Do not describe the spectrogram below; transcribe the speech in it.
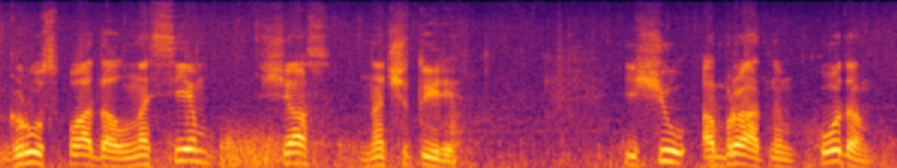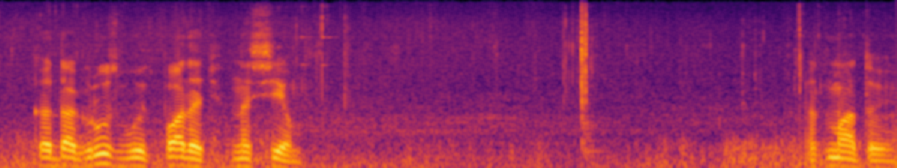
Груз падал на 7, сейчас на 4. Ищу обратным ходом, когда груз будет падать на 7. Отматываю.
